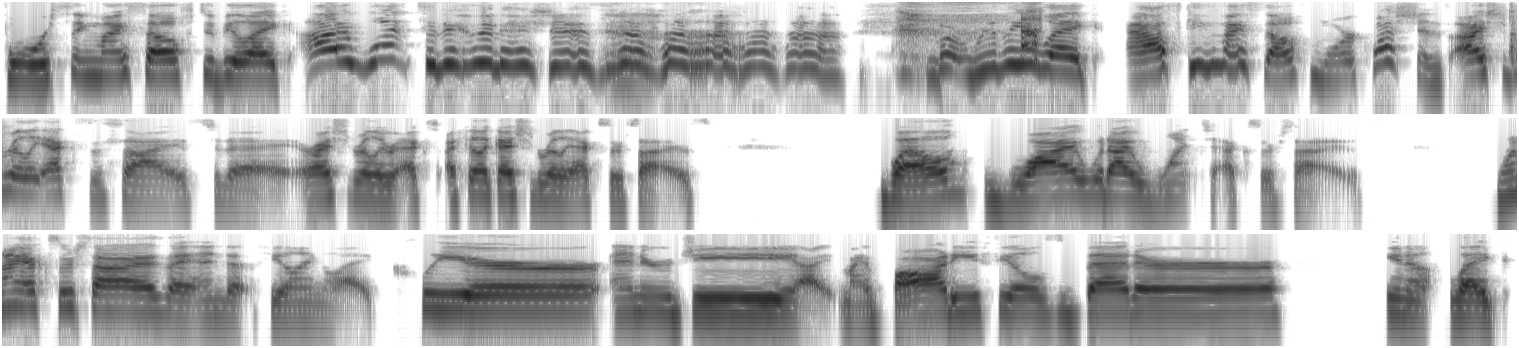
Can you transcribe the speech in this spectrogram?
forcing myself to be like, I want to do the dishes, but really like asking myself more questions. I should really exercise today, or I should really, ex- I feel like I should really exercise. Well, why would I want to exercise? When I exercise, I end up feeling like clear energy. I, my body feels better, you know, like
